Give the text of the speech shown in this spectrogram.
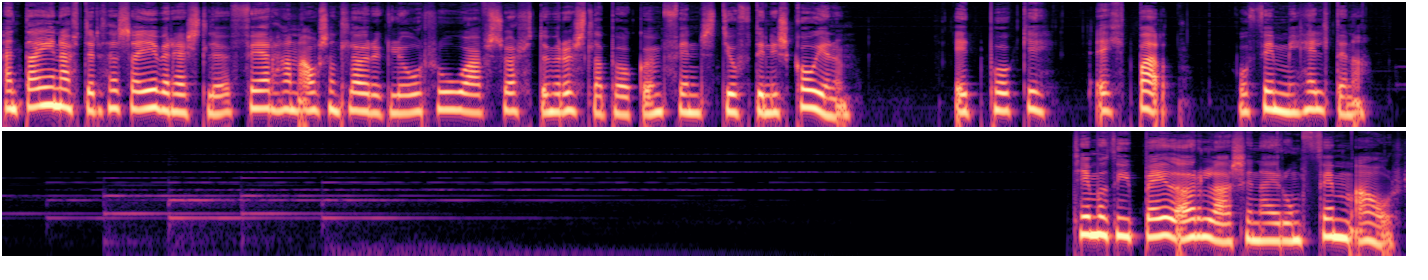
En daginn eftir þessa yfirherslu fer hann ásand láreglu og hrúa af svörtum ruslapókum finnst djúftin í skóginum. Eitt póki, eitt barn og fimm í heldina. Timothy beigð örlaða sinna í rúm 5 ár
